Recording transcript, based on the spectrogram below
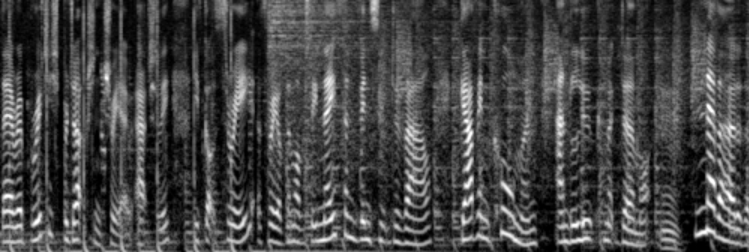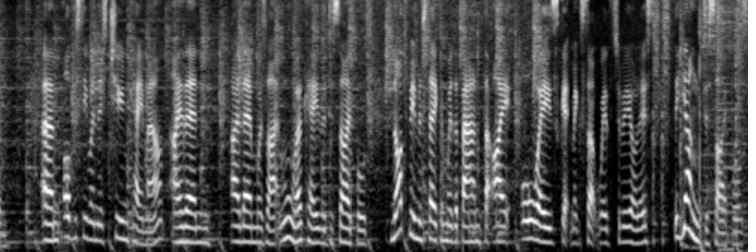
They're a British production trio, actually. You've got three, three of them, obviously Nathan Vincent Duvall, Gavin Koolmon, and Luke McDermott. Never heard of them. Um, obviously, when this tune came out, I then I then was like, oh, okay, the Disciples. Not to be mistaken with a band that I always get mixed up with, to be honest, the Young Disciples,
